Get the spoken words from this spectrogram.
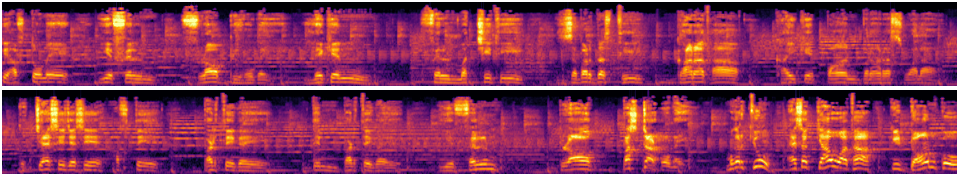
के हफ्तों में ये फ़िल्म फ्लॉप भी हो गई। लेकिन फ़िल्म अच्छी थी, ज़बरदस्त थी, गाना था, खाई के पान बनारस वाला। तो जैसे जैसे हफ़्ते बढ़ते गए, दिन बढ़ते गए, ये फ़िल्म ब्लॉक बस्टर हो गई। मगर क्यों? ऐसा क्या हुआ था कि डॉन को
